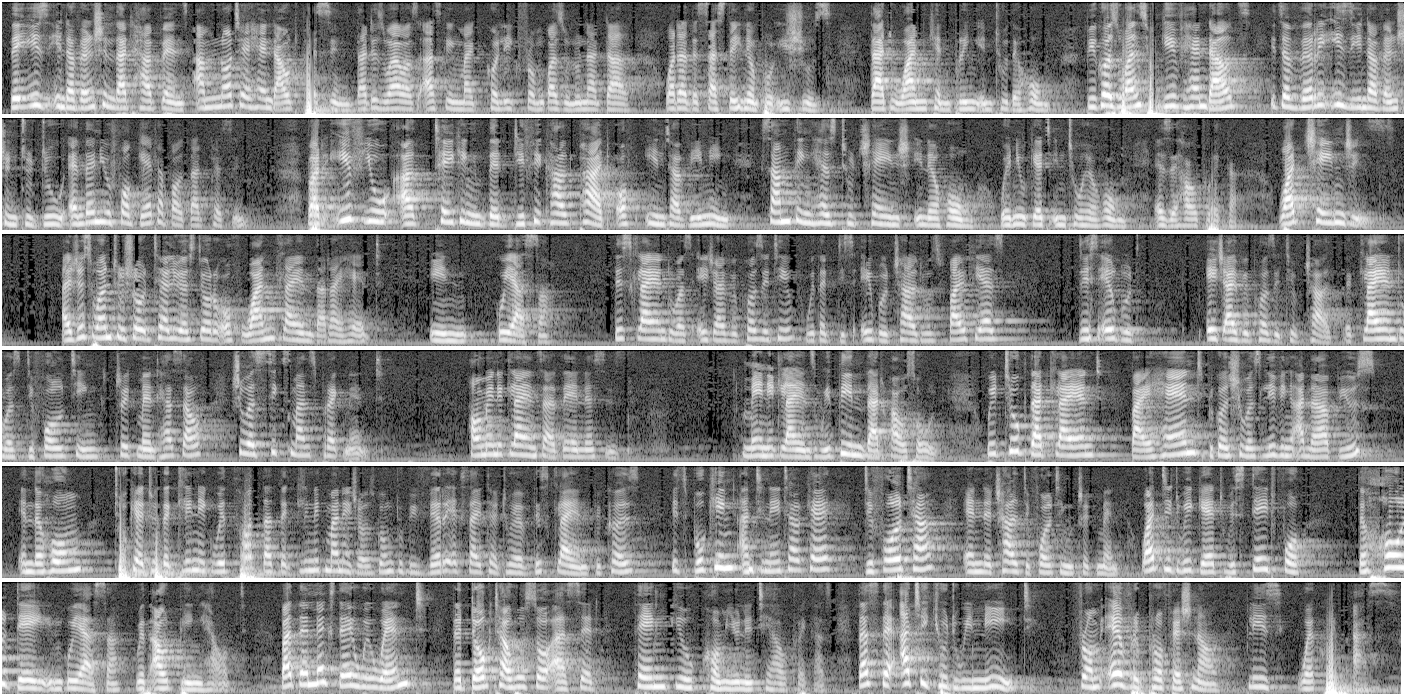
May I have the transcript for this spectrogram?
There is intervention that happens. I'm not a handout person. That is why I was asking my colleague from KwaZulu-Natal, what are the sustainable issues that one can bring into the home? Because once you give handouts, it's a very easy intervention to do, and then you forget about that person. But if you are taking the difficult part of intervening, something has to change in a home when you get into a home as a health worker. What changes? I just want to show, tell you a story of one client that I had in Kuyasa. This client was HIV positive with a disabled child who was five years, disabled HIV positive child. The client was defaulting treatment herself. She was six months pregnant. How many clients are there, nurses? Many clients within that household. We took that client by hand because she was living under abuse in the home, took her to the clinic. We thought that the clinic manager was going to be very excited to have this client because it's booking antenatal care, defaulter, and the child defaulting treatment. What did we get? We stayed for the whole day in Kuyasa without being helped. But the next day we went, the doctor who saw us said, Thank you, community health workers. That's the attitude we need from every professional. Please work with us.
